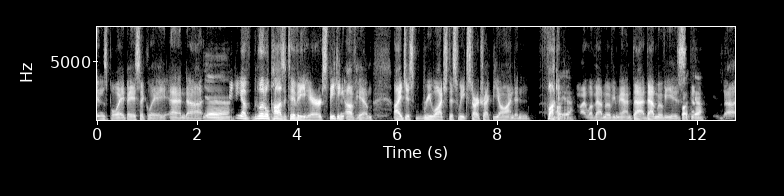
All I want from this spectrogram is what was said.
Lin's boy basically, and uh, Yeah. Speaking of little positivity here, speaking of him, I just rewatched this week Star Trek Beyond and fucking Oh yeah. I love that movie, man. That that movie is Fuck yeah. uh,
